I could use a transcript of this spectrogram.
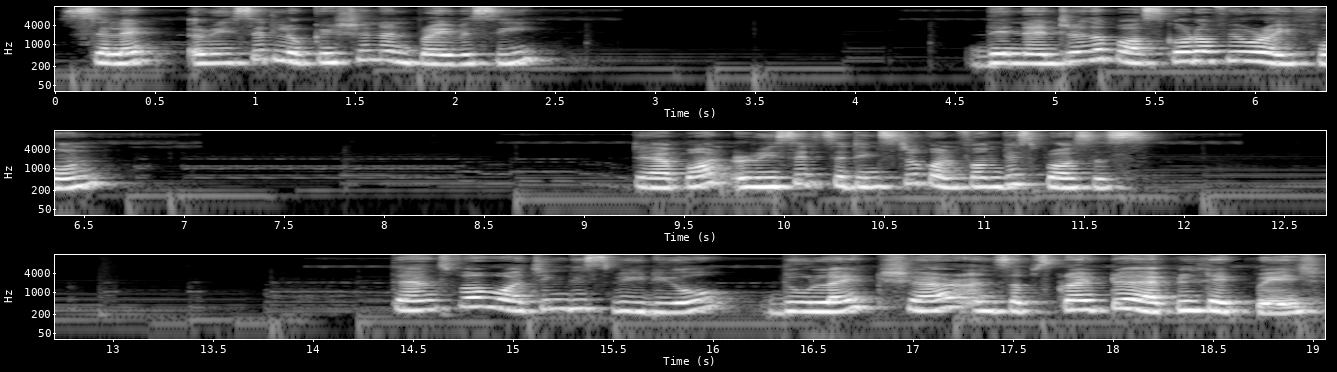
Select Reset Location and Privacy. Then enter the passcode of your iPhone. Tap on Reset Settings to confirm this process. Thanks for watching this video. Do like, share and subscribe to Apple Tech page.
